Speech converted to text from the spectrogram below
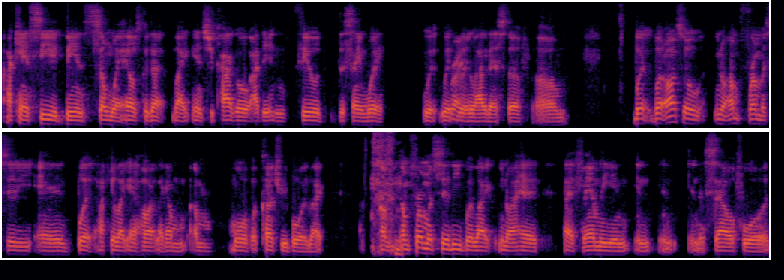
I can't see it being somewhere else because I like in Chicago, I didn't feel the same way with with, right. with a lot of that stuff. Um, but but also, you know, I'm from a city, and but I feel like at heart, like I'm I'm more of a country boy. Like I'm I'm from a city, but like you know, I had had family in in in, in the South or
